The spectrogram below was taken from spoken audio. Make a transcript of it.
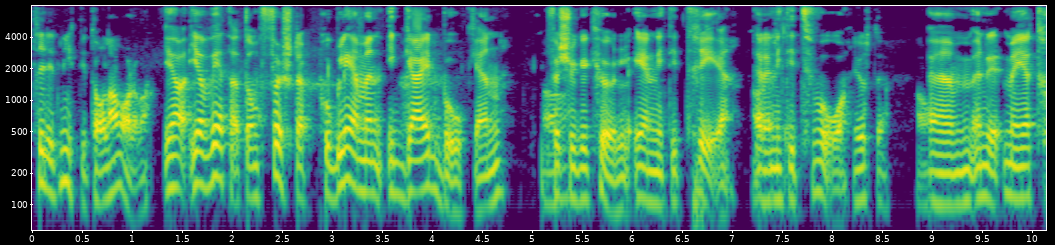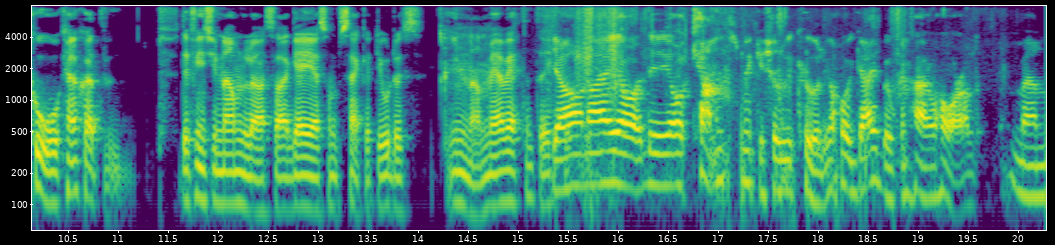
tidigt 90-tal han var det va? Ja, jag vet att de första problemen i guideboken ja. för 20 kull är 93, ja, eller 92. Just det. Ja. Um, men det. Men jag tror kanske att det finns ju namnlösa grejer som säkert gjordes innan, men jag vet inte riktigt. Ja, nej, jag, det, jag kan inte så mycket 20 kull. Jag har ju guideboken här och Harald. Men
